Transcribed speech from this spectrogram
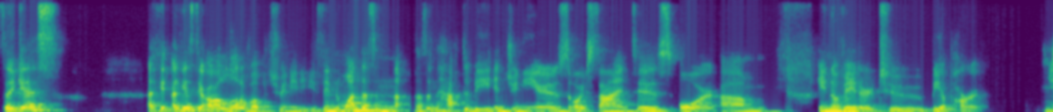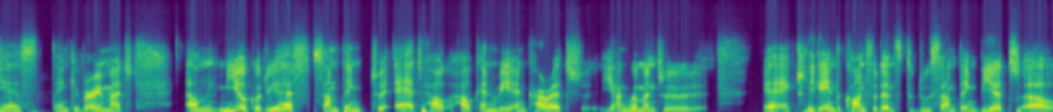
So i guess I, I guess there are a lot of opportunities, and one doesn't doesn't have to be engineers or scientists or um, innovator to be a part. Yes, thank you very much. Um, Miyoko, do you have something to add? How how can we encourage young women to actually gain the confidence to do something, be it uh,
